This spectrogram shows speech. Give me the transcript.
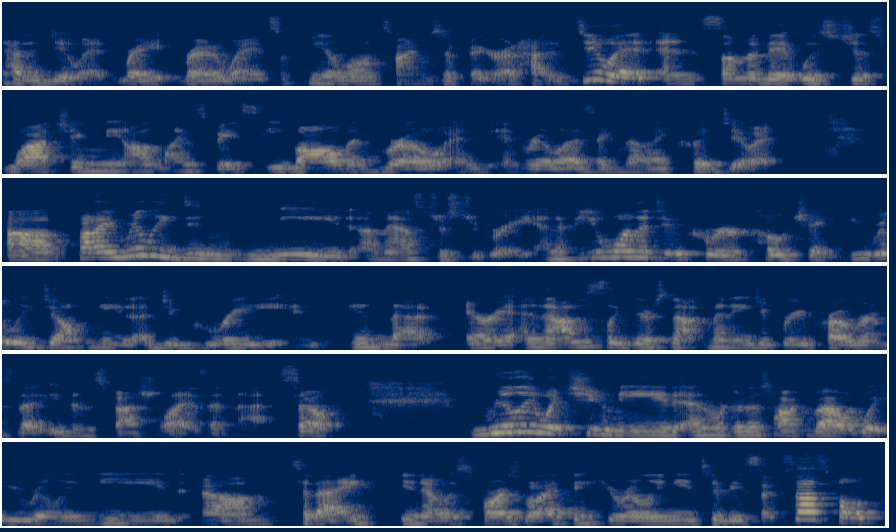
how to do it right right away. It took me a long time to figure out how to do it. And some of it was just watching the online space evolve and grow and, and realizing that I could do it. Uh, but I really didn't need a master's degree. And if you want to do career coaching, you really don't need a degree in, in that area. And honestly, there's not many degree programs that even specialize in that. So, really, what you need, and we're going to talk about what you really need um, today, you know, as far as what I think you really need to be successful.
